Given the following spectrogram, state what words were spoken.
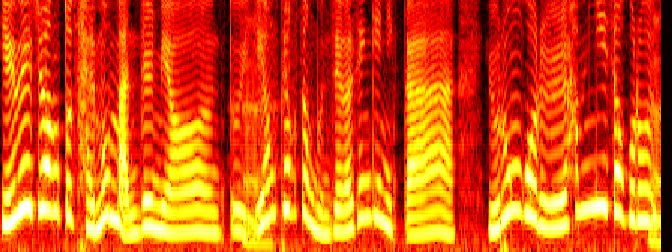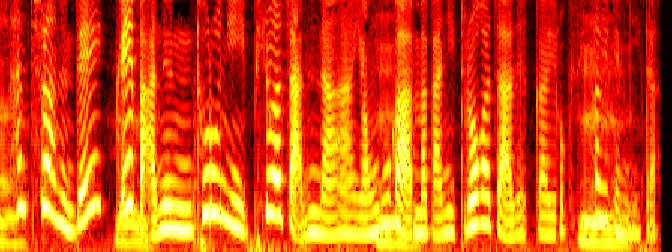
예. 외 조항 또 잘못 만들면 또 이게 예. 형평성 문제가 생기니까 요런 거를 합리적으로 예. 산출하는데 꽤 음. 많은 토론이 필요하지 않나 연구가 음. 아마 많이 들어가지 않을까 이렇게 생각이 음. 됩니다.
